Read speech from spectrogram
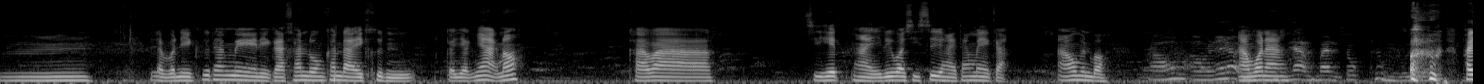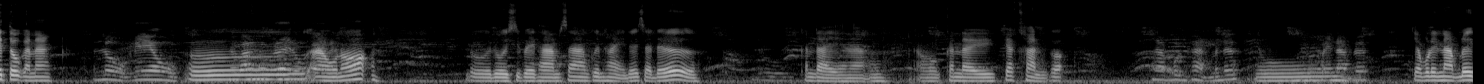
อืมแล้ววันนี้คือทางแม่นี่ก็ขั้นลงขั้นใดขึ้นก็ยากยากๆเนาะค่ะว่าสิเฮ็ดให้หรือว่าสิซื้อให้ทางแม่ก็เอาแมันบ่ เอาเอาได้แล้วเอาบ่นาง น้ำมันตกถึงเลยไผโตกันนางมันโหลกเร็ว เออแต่ว่าเขาบ่ได้ลงไปเอาเนาะ โดย โดยสิไปทำสร้างเพิ่นให้เด้อจ้ะเด้อโอ้ยกันไดอะนะอืมเอากันไดจักขันก็ นับเบิ่งขันมันเด้อโอ้ไปนับเด้อจะบรินับเลย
